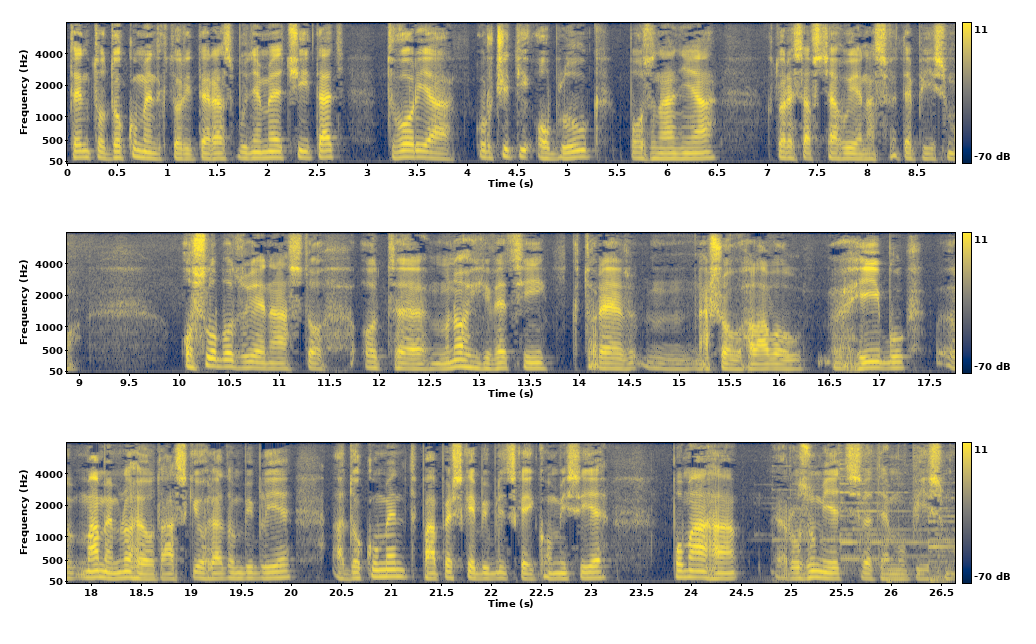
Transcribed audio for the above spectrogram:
tento dokument, ktorý teraz budeme čítať, tvoria určitý oblúk poznania, ktoré sa vzťahuje na Svete písmo. Oslobodzuje nás to od e, mnohých vecí, ktoré našou hlavou hýbu. Máme mnohé otázky ohľadom Biblie a dokument Pápežskej biblickej komisie pomáha rozumieť Svetému písmu.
